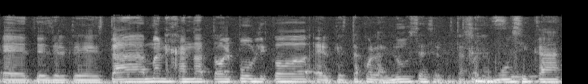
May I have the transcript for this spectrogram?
eh, desde el que está manejando a todo el público, el que está con las luces, el que está con la música.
